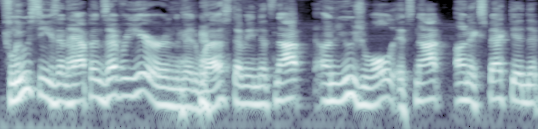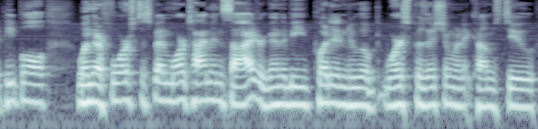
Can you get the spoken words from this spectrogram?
Flu season happens every year in the Midwest. I mean, it's not unusual. It's not unexpected that people, when they're forced to spend more time inside, are going to be put into a worse position when it comes to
